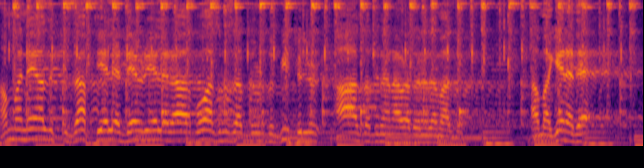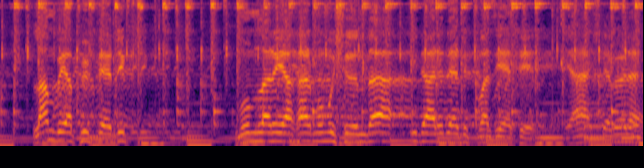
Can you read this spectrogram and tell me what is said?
Ama ne yazık ki zaptiyeler, devriyeler ağa boğazımıza durdu. Bir türlü ağızla dinen avrat oynatamazdık. Ama gene de lambaya püflerdik. Mumları yakar mum ışığında idare ederdik vaziyeti. Ya işte böyle.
